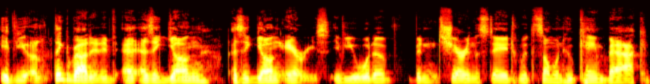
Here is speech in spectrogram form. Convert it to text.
if you think about it, if, as a young as a young Aries, if you would have been sharing the stage with someone who came back,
